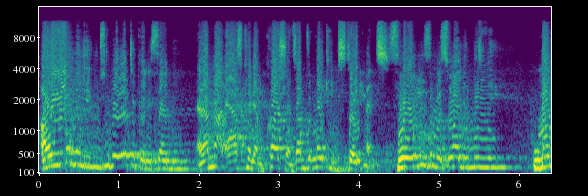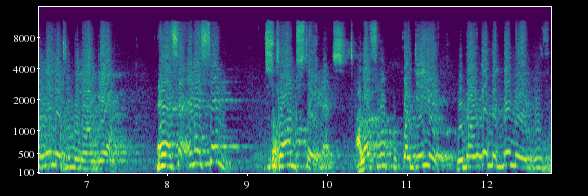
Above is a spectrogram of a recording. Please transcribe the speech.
hawaoni uzuri wote kanisani. And I'm not asking them questions, I'm making statements. Siwaulizi maswali, ni maneno tu ninaongea. And I say, and I say strong statements. Alafu hapo kwa njia hiyo ninaongea maneno ya nguvu.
